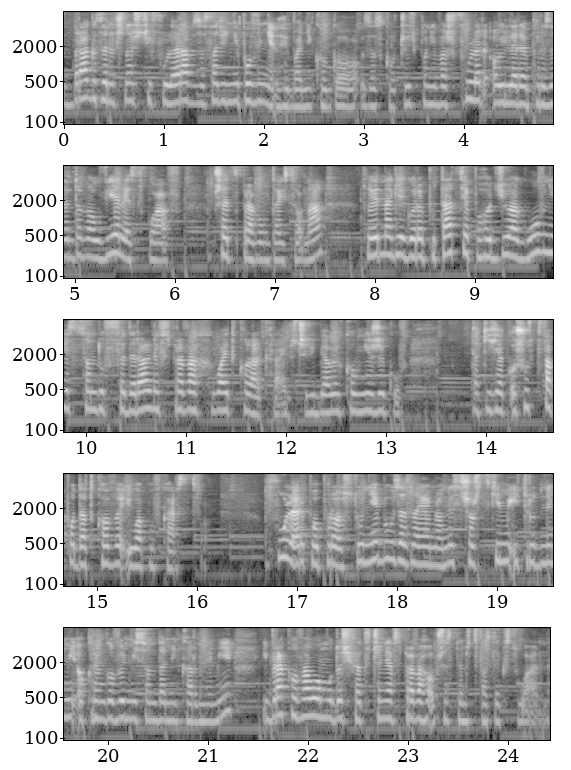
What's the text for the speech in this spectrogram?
Brak zręczności Fullera w zasadzie nie powinien chyba nikogo zaskoczyć, ponieważ Fuller, o ile reprezentował wiele spław przed sprawą Tysona, to jednak jego reputacja pochodziła głównie z sądów federalnych w sprawach white collar crimes, czyli białych kołnierzyków, takich jak oszustwa podatkowe i łapówkarstwo. Fuller po prostu nie był zaznajomiony z szorstkimi i trudnymi okręgowymi sądami karnymi i brakowało mu doświadczenia w sprawach o przestępstwa seksualne.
